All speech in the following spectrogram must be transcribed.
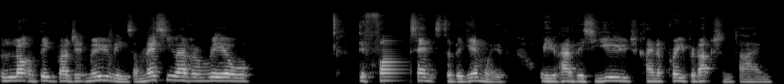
a lot of big budget movies. Unless you have a real defined sense to begin with, or you have this huge kind of pre production time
